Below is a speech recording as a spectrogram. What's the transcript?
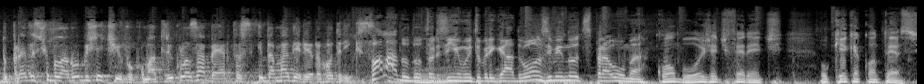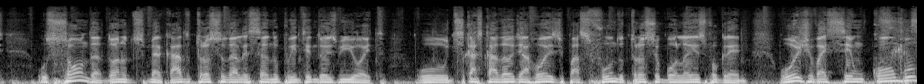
do pré-vestibular Objetivo com matrículas abertas e da Madeireira Rodrigues. Falado, doutorzinho, muito obrigado. 11 minutos para uma. Combo hoje é diferente. O que que acontece? O Sonda, dono do supermercado, trouxe o D'Alessandro pro Inter em 2008. O descascador de arroz de Passo Fundo trouxe o Bolanhos pro Grêmio. Hoje vai ser um combo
